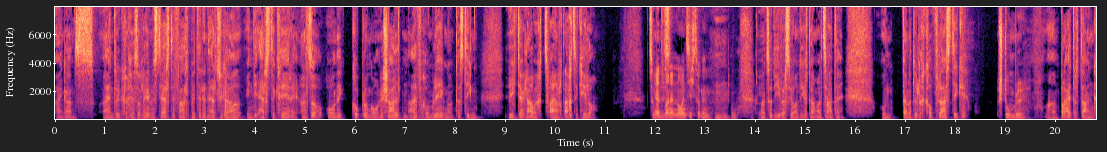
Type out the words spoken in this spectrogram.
ein ganz eindrückliches Erlebnis. Die erste Fahrt mit der Energica in die erste Kehre. Also ohne Kupplung, ohne Schalten, einfach umlegen und das Ding wiegt ja, glaube ich, 280 Kilo. Zumindest, ja, 290 sogar. Mhm. Uh, okay. Also die Version, die ich damals hatte. Und dann natürlich kopflastig, Stummel, äh, breiter Tank.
